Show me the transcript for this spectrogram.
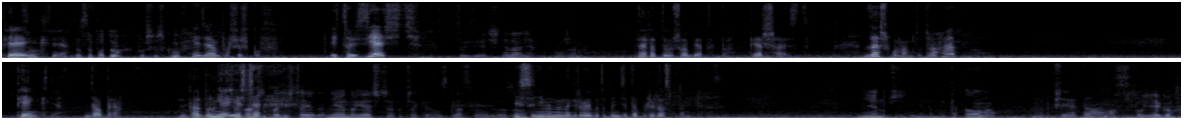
Pięknie. Do Sopotu? Po Szyszków? Jedziemy po Szyszków. I coś zjeść. Coś zjeść, śniadanie możemy. Teraz to już obiad chyba. Pierwsza jest. Zeszło nam tu trochę. No. Pięknie. Dobra. Albo nie, 22 jeszcze- czy 21? Nie, no jeszcze, poczekaj, o zgasła od razu. Jeszcze nie będę nagrywać, bo to będzie dobry rozpęd teraz. Nie, no przecież nie będę katował No przecież wiadomo. swojego.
